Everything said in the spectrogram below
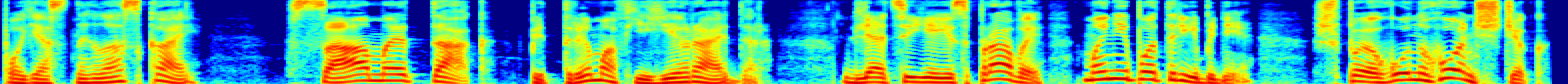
пояснила Скай. Саме так, підтримав її райдер. Для цієї справи мені потрібні шпигун-гонщик.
